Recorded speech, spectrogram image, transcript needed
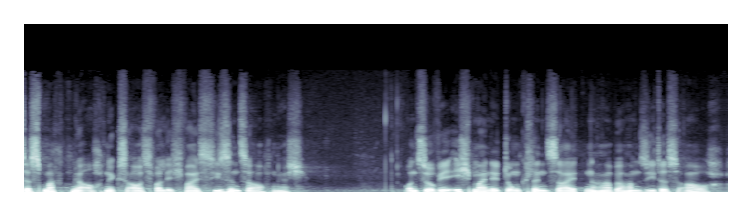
Das macht mir auch nichts aus, weil ich weiß, Sie sind es auch nicht. Und so wie ich meine dunklen Seiten habe, haben Sie das auch.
